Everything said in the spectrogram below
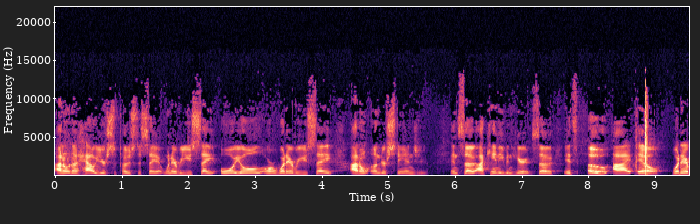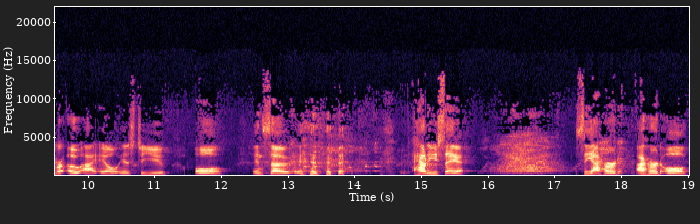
I don't know how you're supposed to say it. Whenever you say oil or whatever you say, I don't understand you. And so I can't even hear it. So it's O I L. Whatever O I L is to you, oil. And so, how do you say it? See, I heard, I heard oil.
